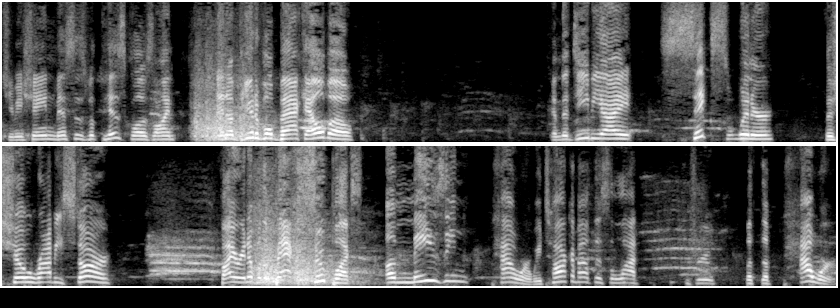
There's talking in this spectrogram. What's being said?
Jimmy Shane misses with his clothesline and a beautiful back elbow. And the DBI six winner, the show Robby Starr, firing up with a back suplex. Amazing power. We talk about this a lot, Drew, but the power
